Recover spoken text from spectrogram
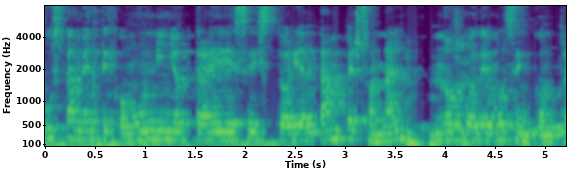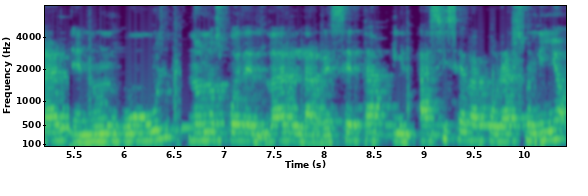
justamente como un niño trae esa historia tan personal, no sí. podemos encontrar en un Google, no nos puede dar la receta y así se va a curar su niño.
